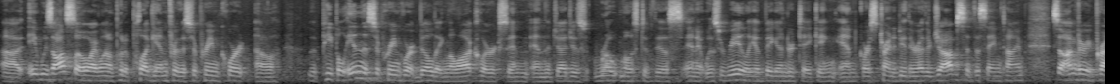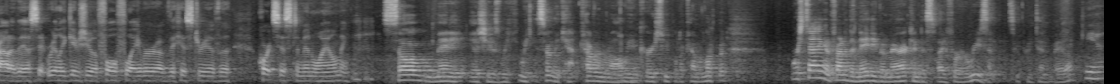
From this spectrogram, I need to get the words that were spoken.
Uh, it was also I want to put a plug in for the Supreme Court. Uh, the people in the Supreme Court building, the law clerks and, and the judges wrote most of this, and it was really a big undertaking, and of course, trying to do their other jobs at the same time. So I'm very proud of this. It really gives you a full flavor of the history of the court system in Wyoming. So many issues. We, we certainly can't cover them all. We encourage people to come and look, but we're standing in front of the Native American display for a reason, Superintendent Balow. Yeah,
